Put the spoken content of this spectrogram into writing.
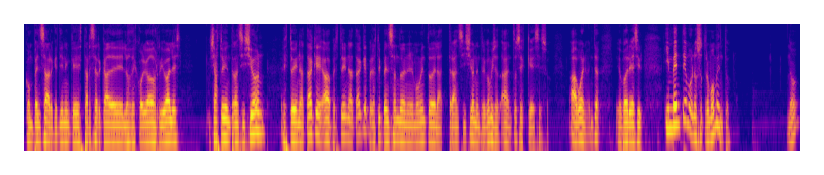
compensar, que tienen que estar cerca de los descolgados rivales, ya estoy en transición, estoy en ataque, ah, pero estoy en ataque, pero estoy pensando en el momento de la transición, entre comillas. Ah, entonces, ¿qué es eso? Ah, bueno, entonces, yo podría decir, inventémonos otro momento, ¿no?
